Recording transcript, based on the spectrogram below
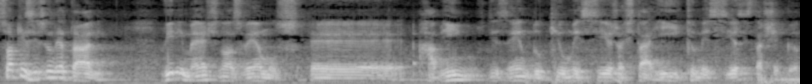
Só que existe um detalhe. Vira e mexe, nós vemos é, rabinos dizendo que o Messias já está aí, que o Messias está chegando.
